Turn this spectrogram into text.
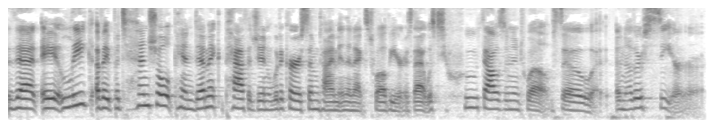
that a leak of a potential pandemic pathogen would occur sometime in the next 12 years. That was 2012. So another seer.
